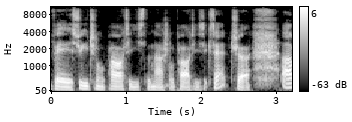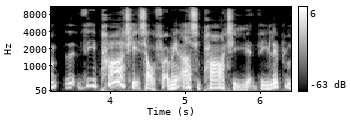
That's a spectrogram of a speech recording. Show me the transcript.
various regional parties, the national parties, etc. Um, the, the party itself, I mean, as a party, the Liberal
